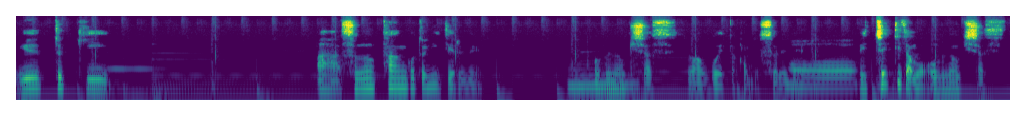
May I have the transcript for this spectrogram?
言うとき、あ、その単語と似てるね。オブノキシャスは覚えたかも、それへで。ーめっちゃ言ってたもん、オブノキシャス。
